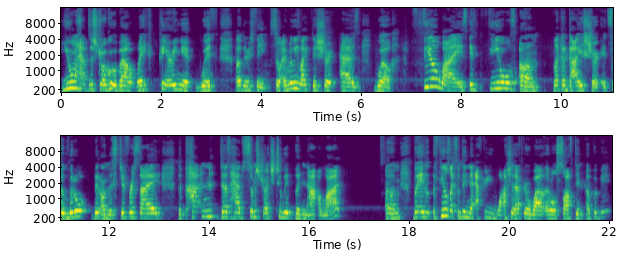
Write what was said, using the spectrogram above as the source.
you won't have to struggle about like pairing it with other things. So I really like this shirt as well. Feel wise, it feels um like a guy's shirt. It's a little bit on the stiffer side. The cotton does have some stretch to it, but not a lot. Um, but it feels like something that after you wash it after a while, it'll soften up a bit.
